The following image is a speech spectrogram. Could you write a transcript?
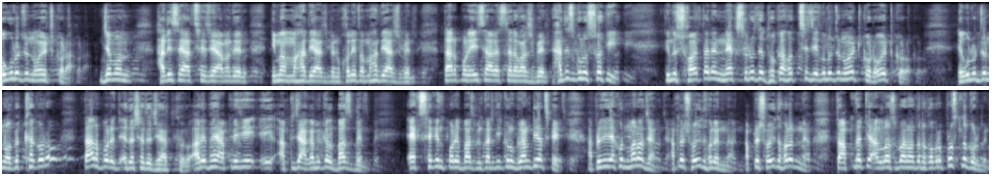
ওগুলোর জন্য ওয়েট করা। যেমন হাদিসে আছে যে আমাদের ইমাম মাহাদি আসবেন, খলিফা মাহাদি আসবেন, তারপরে ঈসা আলাহিসাল্লাম আসবেন। হাদিসগুলো সহি, কিন্তু শয়তানের নেক্সট শুরুতে ধোকা হচ্ছে যে এগুলোর জন্য ওয়েট করো ওয়েট করো। এগুলোর জন্য অপেক্ষা করো, তারপরে এদের সাথে জেহাদ করো। আরে ভাই, আপনি যে আপনি যে আগামীকাল বাঁচবেন এক সেকেন্ড পরে বাঁচবেন, তার কি কোনো গ্যারান্টি আছে? আপনি যদি এখন মারা যান, আপনি শহীদ হলেন না, আপনি শহীদ হলেন না, তো আপনাকে আল্লাহ সুবাহ খবর প্রশ্ন করবেন।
